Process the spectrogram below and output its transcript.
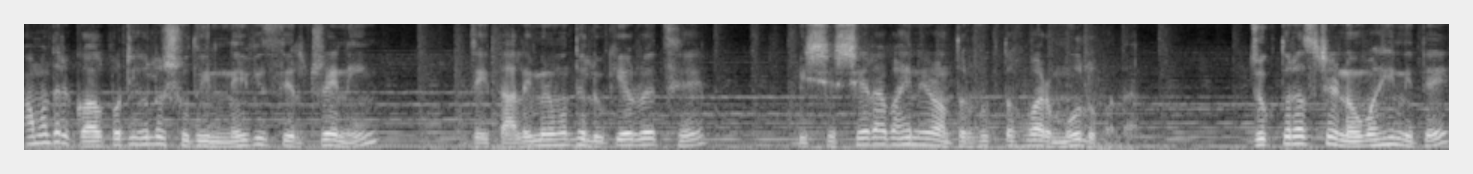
আমাদের গল্পটি হলো শুধুই নেভি সিল ট্রেনিং, যেই তালিমের মধ্যে লুকিয়ে রয়েছে বিশ্বের সেরা বাহিনীর অন্তর্ভুক্ত হওয়ার মূল উপাদান। যুক্তরাষ্ট্রের নৌবাহিনীতে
